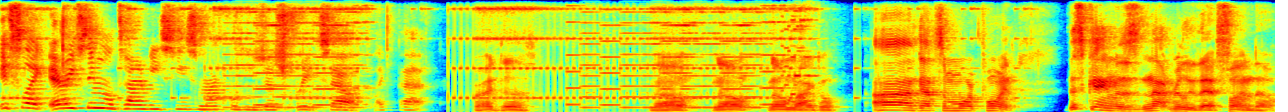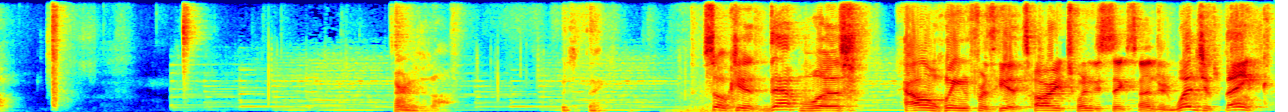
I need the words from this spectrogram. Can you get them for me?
It's like every single time he sees Michael, he just freaks out like that. Probably does. No, no, no, Michael. Ah, I got some more points. This game is not really that fun, though. Turning it off. What you think? So, kid, that was Halloween for the Atari 2600. What'd you think?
